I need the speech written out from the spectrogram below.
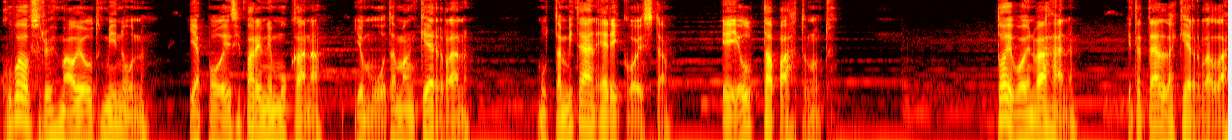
Kuvausryhmä oli ollut minun ja poliisiparini mukana jo muutaman kerran, mutta mitään erikoista ei ollut tapahtunut. Toivoin vähän, että tällä kerralla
